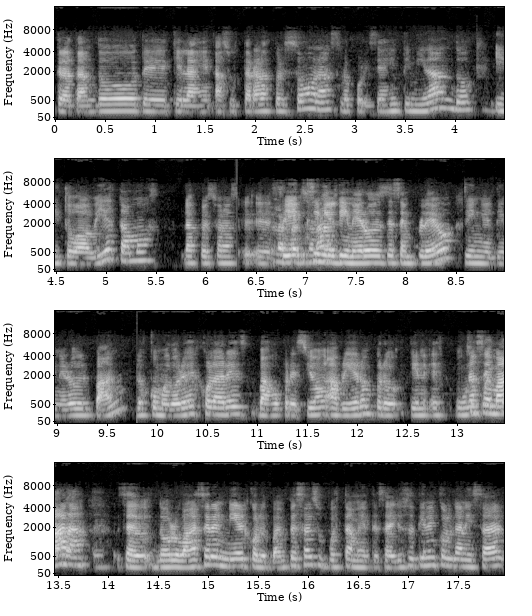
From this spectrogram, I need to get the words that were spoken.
tratando de que la gente asustar a las personas, los policías intimidando, y todavía estamos las personas, eh, eh, sin, el dinero del desempleo, sin el dinero del PAN. Los comedores escolares bajo presión abrieron, pero tiene una semana, o sea, no lo van a hacer el miércoles, va a empezar supuestamente, o sea, ellos se tienen que organizar.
